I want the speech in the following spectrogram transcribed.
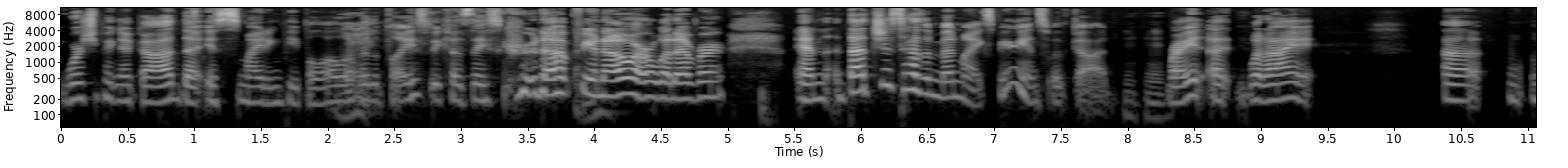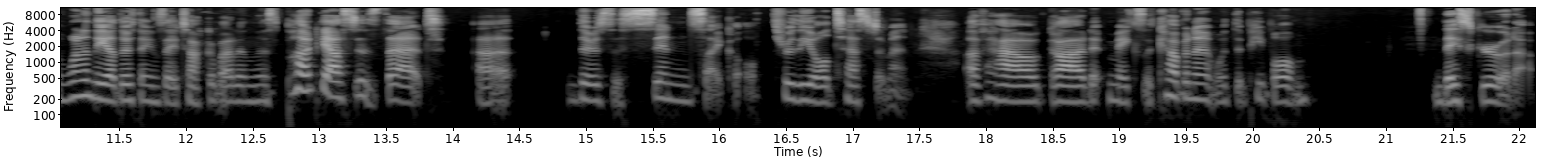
worshiping a god that is smiting people all over the place because they screwed up, you know, or whatever. And that just hasn't been my experience with God, Mhm. right? I, what I uh one of the other things I talk about in this podcast is that uh there's a sin cycle through the Old Testament of how God makes a covenant with the people they screw it up.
